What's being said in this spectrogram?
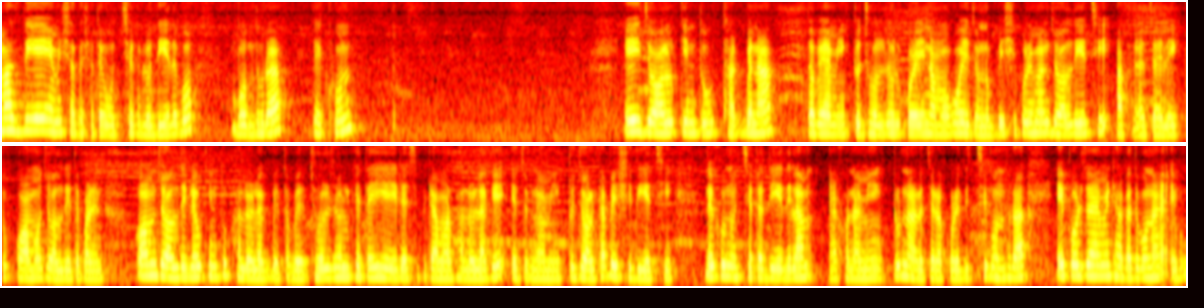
মাছ দিয়েই আমি সাথে সাথে উচ্ছেগুলো দিয়ে দেবো। বন্ধুরা, দেখুন। এই জল কিন্তু থাকবে না। তবে আমি একটু ঝোল ঝোল করেই নামাবো এই জন্য বেশি পরিমাণ জল দিয়েছি। আপনারা চাইলে একটু কমও জল দিতে পারেন। কম জল দিলেও কিন্তু ভালো লাগবে, তবে ঝোল ঝোল খেতেই এই রেসিপিটা আমার ভালো লাগে, এজন্য আমি একটু জলটা বেশি দিয়েছি। দেখুন, উচ্ছেটা দিয়ে দিলাম। এখন আমি একটু নাড়াচাড়া করে দিচ্ছি, বন্ধুরা। এই পর্যায়ে আমি ঢাকা দেবো না এবং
